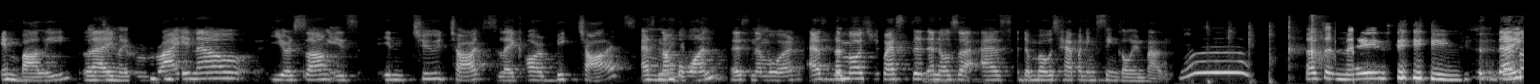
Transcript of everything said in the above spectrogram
in Bali. That's like amazing. right now, your song is in two charts, like our big charts, as Oh number one, as number one, as the most requested, and also as the most happening single in Bali. Woo! That's amazing. That's Thank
